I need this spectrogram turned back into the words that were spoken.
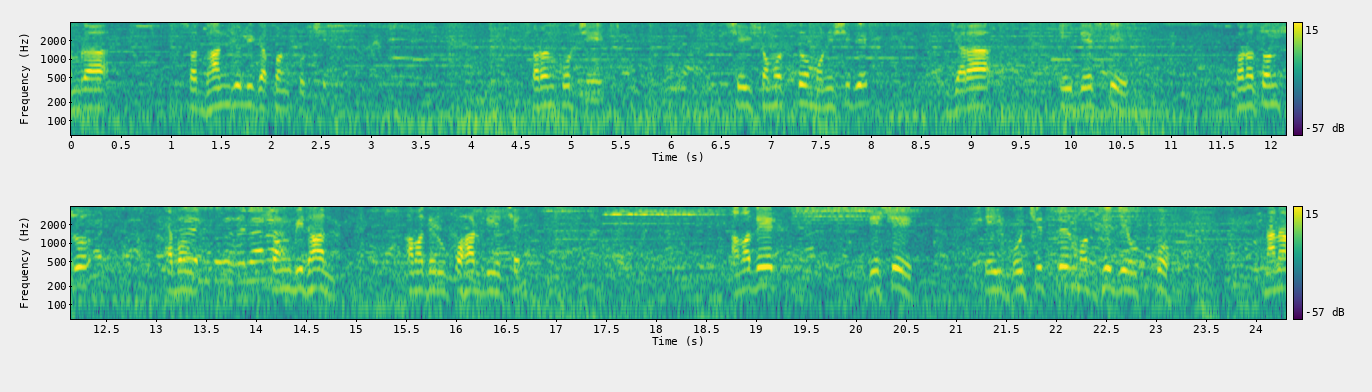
আমরা শ্রদ্ধাঞ্জলি জ্ঞাপন করছি। স্মরণ করছি সেই সমস্ত মনীষীদের যারা এই দেশকে গণতন্ত্র এবং সংবিধান আমাদের উপহার দিয়েছেন। আমাদের দেশের এই বৈচিত্র্যের মধ্যে যে ঐক্য, নানা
